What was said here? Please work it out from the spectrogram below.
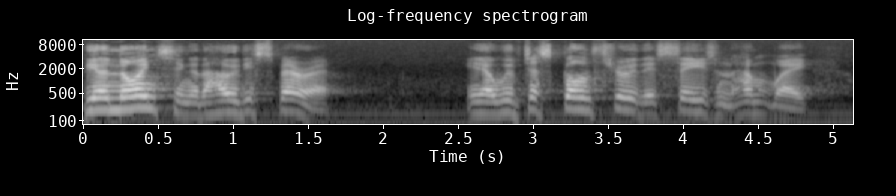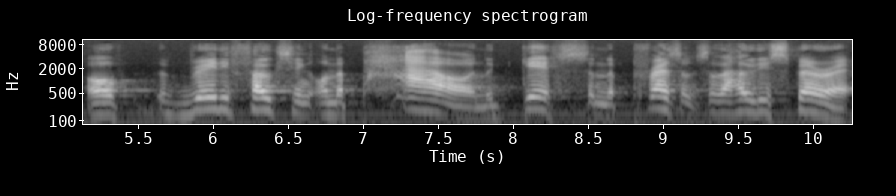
The anointing of the Holy Spirit. You know, we've just gone through this season, haven't we, of really focusing on the power and the gifts and the presence of the Holy Spirit.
